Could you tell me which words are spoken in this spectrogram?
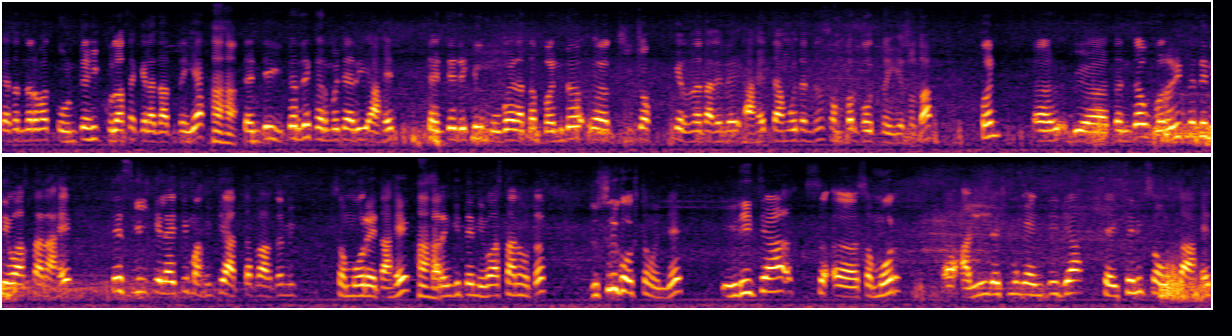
त्या संदर्भात कोणताही खुलासा केला जात नाहीये. त्यांचे इतर जे कर्मचारी आहेत त्यांचे देखील मोबाईल आता बंद स्विच ऑफ करण्यात आलेले आहेत. त्यामुळे त्यांचा संपर्क होत नाहीये सुद्धा पण त्यांचं वरळीतलं जे निवासस्थान आहे ते सील केल्याची माहिती आता प्राथमिक समोर येत आहे. कारण की ते निवासस्थान होतं. दुसरी गोष्ट म्हणजे ईडीच्या समोर अनिल देशमुख यांची ज्या शैक्षणिक संस्था आहेत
